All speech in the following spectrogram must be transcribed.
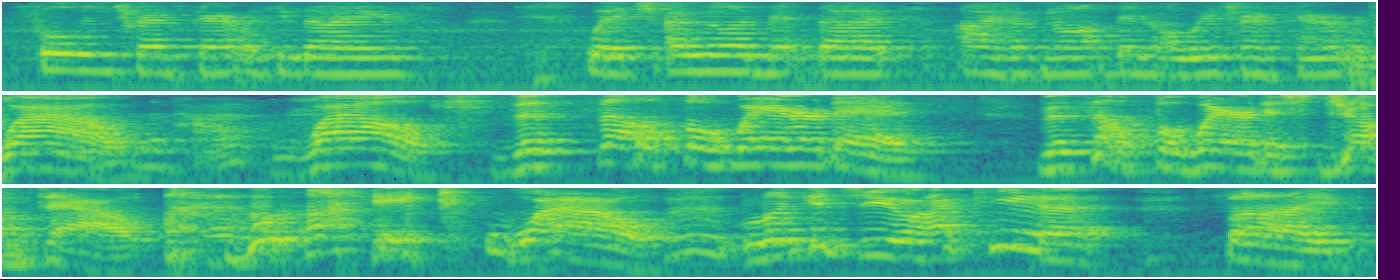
fully transparent with you guys, which I will admit that I have not been always transparent with Wow. you in the past. Wow, the self awareness. The self awareness jumped out. like, wow, look at you. I can't find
